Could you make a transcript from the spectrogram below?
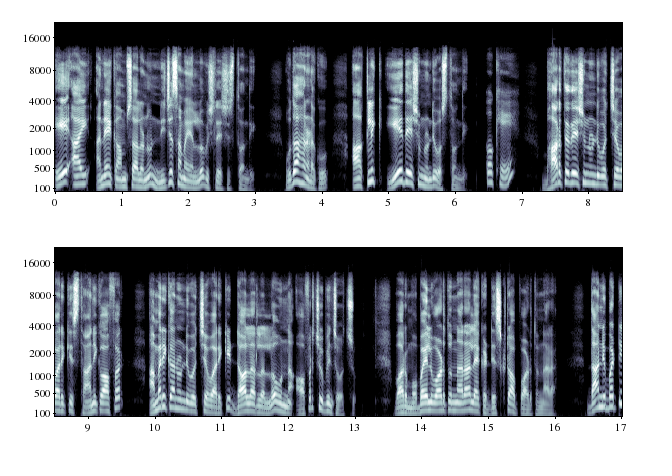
ఏఐ అనేక అంశాలను నిజ సమయంలో విశ్లేషిస్తోంది. ఉదాహరణకు ఆ క్లిక్ ఏ దేశం నుండి వస్తోంది? ఓకే. భారతదేశం నుండి వచ్చేవారికి స్థానిక ఆఫర్ అమెరికా నుండి వచ్చేవారికి డాలర్లలో ఉన్న ఆఫర్ చూపించవచ్చు. వారు మొబైల్ వాడుతున్నారా లేక డెస్క్టాప్ వాడుతున్నారా? దాన్ని బట్టి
